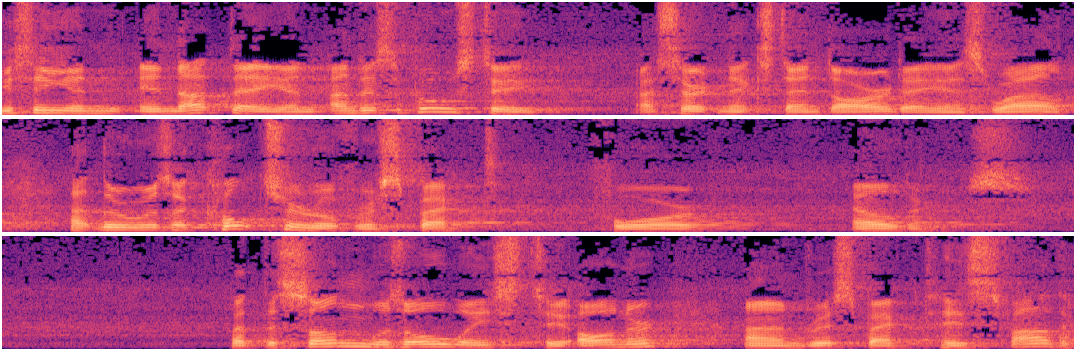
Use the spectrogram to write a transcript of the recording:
You see, in, in that day, and, and I suppose to a certain extent our day as well, that there was a culture of respect for elders. But the son was always to honour and respect his father.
